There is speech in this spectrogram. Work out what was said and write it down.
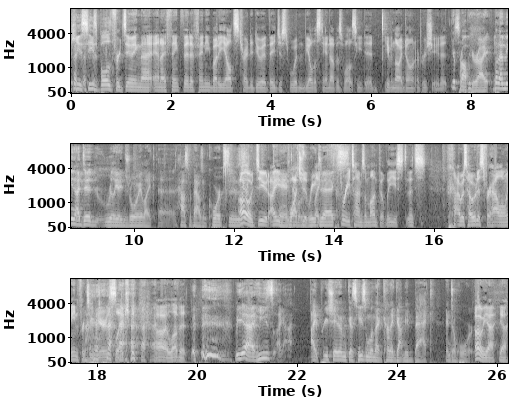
he's he's bold for doing that. And I think that if anybody else tried to do it, they just wouldn't be able to stand up as well as he did. Even though I don't appreciate it. you're probably right. But I mean, I did really enjoy like uh, House of a Thousand Corpses. Oh, dude, I watch Devil's it like three times a month at least. That's. I was Otis for Halloween for two years. Like, oh, I love it. But yeah, he's I- I appreciate him because he's the one that kind of got me back into horror. Oh yeah, yeah.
